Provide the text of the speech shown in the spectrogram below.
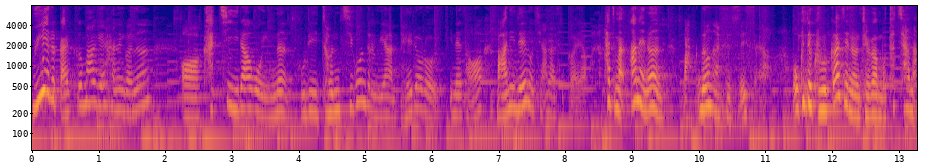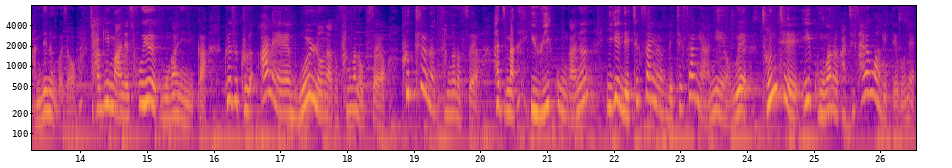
위에를 깔끔하게 하는 거는 어, 같이 일하고 있는 우리 전 직원들을 위한 배려로 인해서 많이 내놓지 않았을 거예요. 하지만 안에는 막 넣어놨을 수 있어요. 어, 근데 그것까지는 제가 뭐 터치하면 안 되는 거죠. 자기만의 소유의 공간이니까. 그래서 그 안에 뭘 넣어놔도 상관없어요. 흐트려놔도 상관없어요. 하지만 이 윗 공간은 이게 내 책상이라고 내 책상이 아니에요. 왜? 전체 이 공간을 같이 사용하기 때문에.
